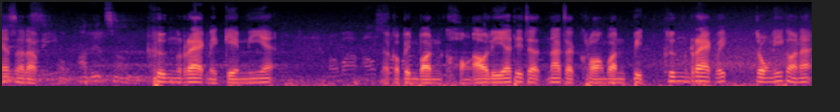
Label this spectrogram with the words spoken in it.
ฮะสำหรับครึ่งแรกในเกมนี้ฮะแล้วก็เป็นบอลของเอาลีฮะที่จะน่าจะครองบอลปิดครึ่งแรกไว้ตรงนี้ก่อนนะ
